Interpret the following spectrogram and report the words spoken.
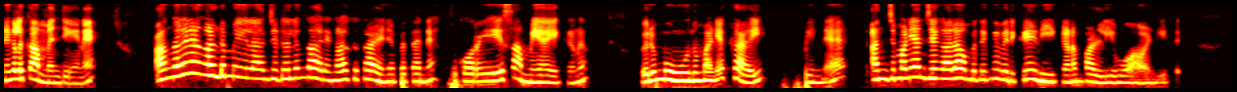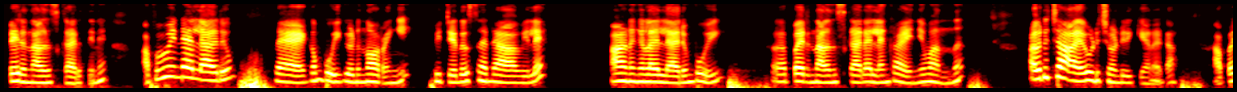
നിങ്ങൾ കമന്റ് ചെയ്യണേ. അങ്ങനെ ഞങ്ങളുടെ മൈലാഞ്ചിടലും കാര്യങ്ങളൊക്കെ കഴിഞ്ഞപ്പോൾ തന്നെ കുറേ സമയമായിക്കാണ് ഒരു മൂന്ന് മണിയൊക്കെ ആയി. പിന്നെ അഞ്ചു മണി അഞ്ചേ കാലം ആകുമ്പോഴത്തേക്കും ഇവർക്ക് എണീക്കണം പള്ളിയിൽ പോകാൻ വേണ്ടിയിട്ട് പെരുന്നാൾ നിസ്കാരത്തിന്. അപ്പൊ പിന്നെ എല്ലാവരും വേഗം പോയി കിടന്ന് ഉറങ്ങി പിറ്റേ ദിവസം രാവിലെ ആണുങ്ങളെല്ലാവരും പോയി പെരുന്നാൾ നിസ്കാരം എല്ലാം കഴിഞ്ഞ് വന്ന് അവർ ചായ കുടിച്ചോണ്ടിരിക്കുകയാണ് കേട്ടാ അപ്പൊ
